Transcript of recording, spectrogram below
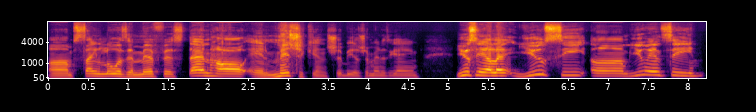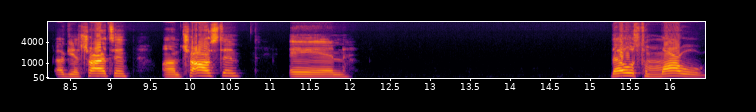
um, St. Louis and Memphis, Seton Hall and Michigan should be a tremendous game. UCLA, UC, um, UNC against Charlton, um, Charleston, and those tomorrow,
